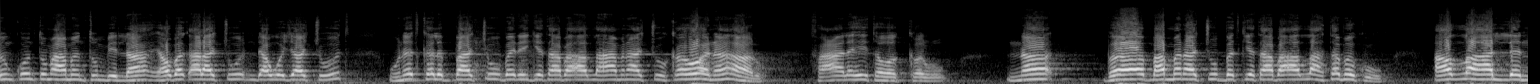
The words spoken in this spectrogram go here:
እንኩንቱም አመንቱም ቢላህ ያው በቃላችሁ እንዳወጃችሁት እውነት ከልባችሁ በእኔ ጌታ በአላህ አምናችሁ ከሆነ አሉ። ፈአለህ ተወከሉ። እና ባመናችሁበት ጌታ በአላህ ተመኩ። አላህ አለን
